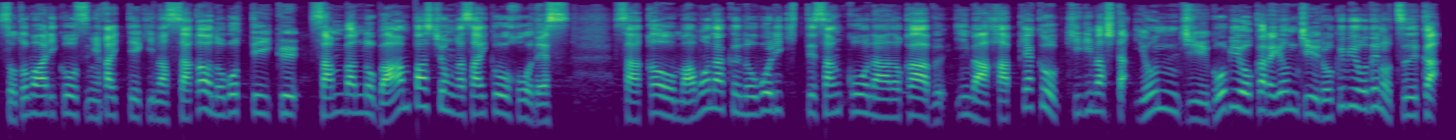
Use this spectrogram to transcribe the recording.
外回りコースに入っていきます。坂を上っていく。3番のバーンパッションが最高峰です。坂を間もなく上りきって3コーナーのカーブ。今800を切りました。45秒から46秒での通過。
